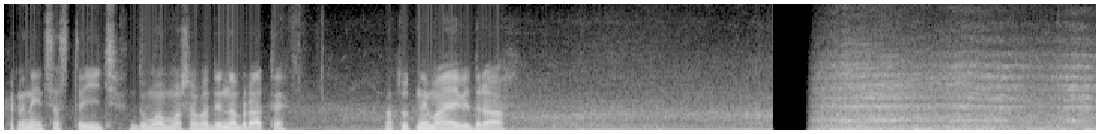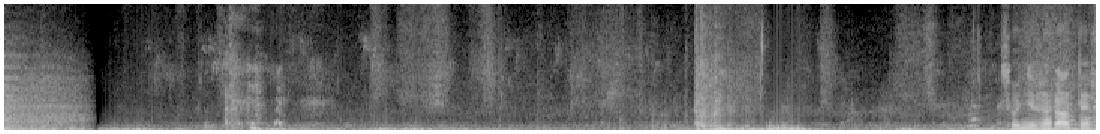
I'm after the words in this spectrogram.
Криниця стоїть, думав, може води набрати, а тут немає відра. Сьогодні жара теж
